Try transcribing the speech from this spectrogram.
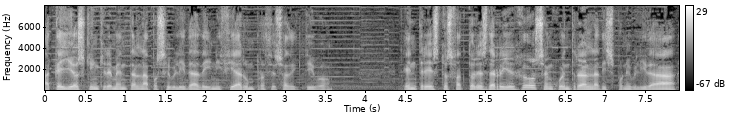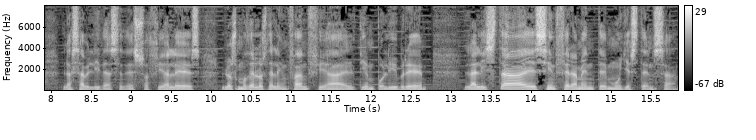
aquellos que incrementan la posibilidad de iniciar un proceso adictivo. Entre estos factores de riesgo se encuentran la disponibilidad, las habilidades sociales, los modelos de la infancia, el tiempo libre. La lista es sinceramente muy extensa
